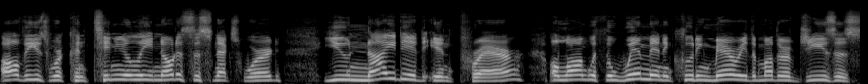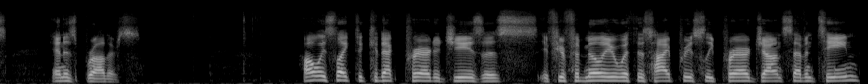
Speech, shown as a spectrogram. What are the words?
All these were continually, notice this next word, united in prayer, along with the women, including Mary, the mother of Jesus, and his brothers. I always like to connect prayer to Jesus. If you're familiar with this high priestly prayer, John 17,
